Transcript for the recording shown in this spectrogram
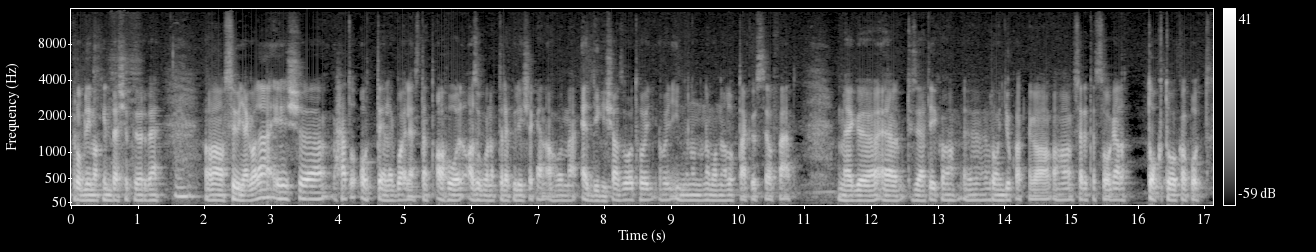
problémaként besöpörve mm. a szőnyeg alá, és hát ott tényleg baj lesz. Tehát ahol azokon a településeken, ahol már eddig is az volt, hogy, hogy innen, nem onnan lopták össze a fát, meg eltüzelték a rongyokat, meg a, a szeretett szolgálatoktól kapott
